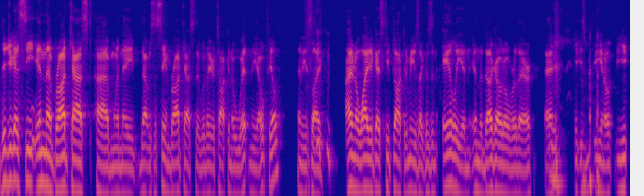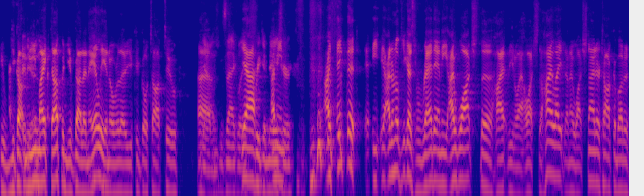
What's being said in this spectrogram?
did you guys see in the broadcast um, when they that was the same broadcast that where they were talking to Whit in the outfield, and he's like, "I don't know why you guys keep talking to me." He's like, "There's an alien in the dugout over there, and he's you know you, you got me mic'd up, and you've got an alien over there you could go talk to." Um, yeah, exactly. Yeah, freaking nature. I, mean, I think that I don't know if you guys read any. I watched the high, you know, I watched the highlight, then I watched Schneider talk about it,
